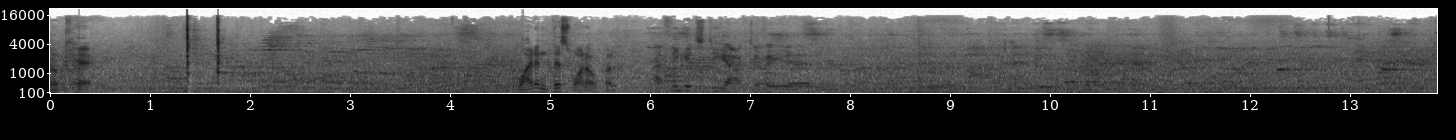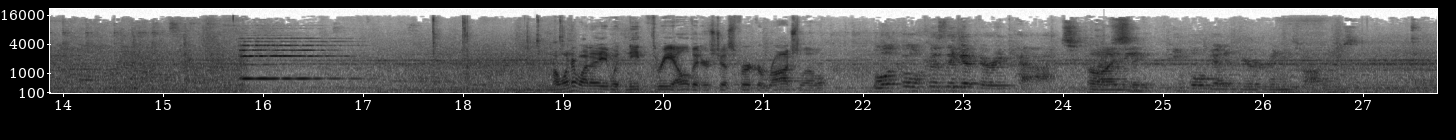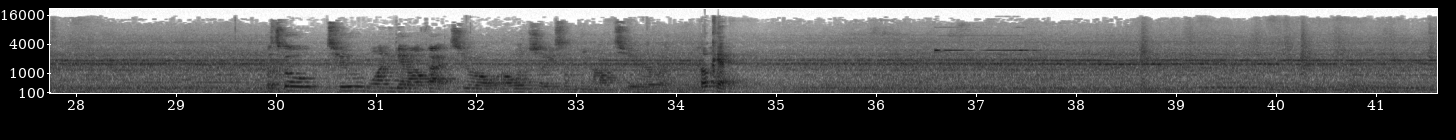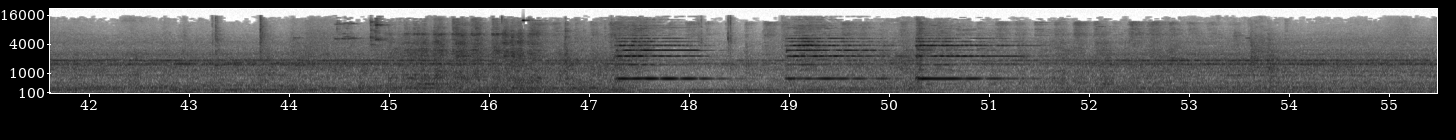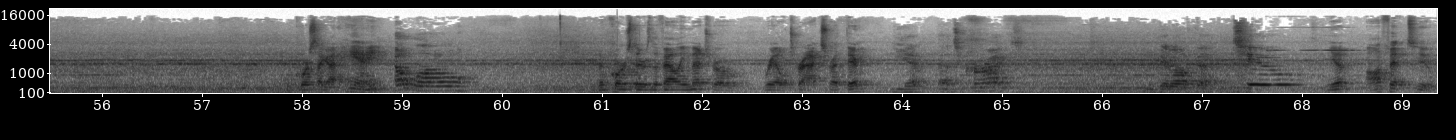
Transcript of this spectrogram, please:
Okay. Why didn't this one open? I think it's deactivated. I wonder why they would need three elevators just for a garage level. Well, oh, because they get very packed. Oh, I've I seen people get in here many times. Let's go two, one, get off at two. I'll, I'll show you something on two. Okay. Of course, I got Hanny. Hello. And of course, there's the Valley Metro rail tracks right there. Yep, that's correct. You get off at 2. Yep, off at 2.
